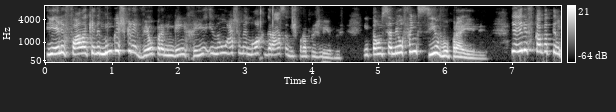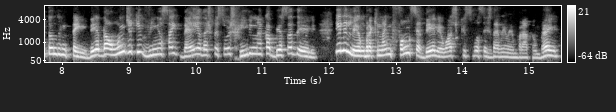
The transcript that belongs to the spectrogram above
E ele fala que ele nunca escreveu para ninguém rir e não acha a menor graça dos próprios livros. Então isso é meio ofensivo para ele. E aí ele ficava tentando entender da onde que vinha essa ideia das pessoas rirem na cabeça dele. E ele lembra que na infância dele, eu acho que isso vocês devem lembrar também,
